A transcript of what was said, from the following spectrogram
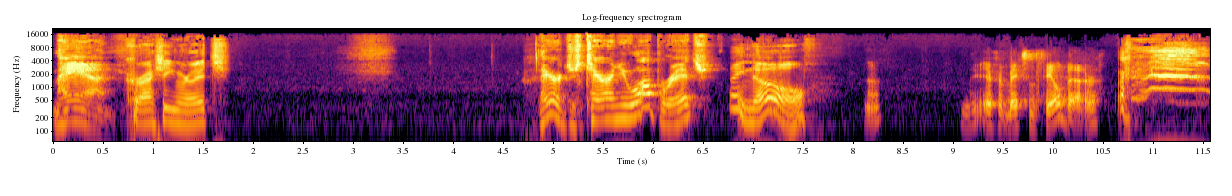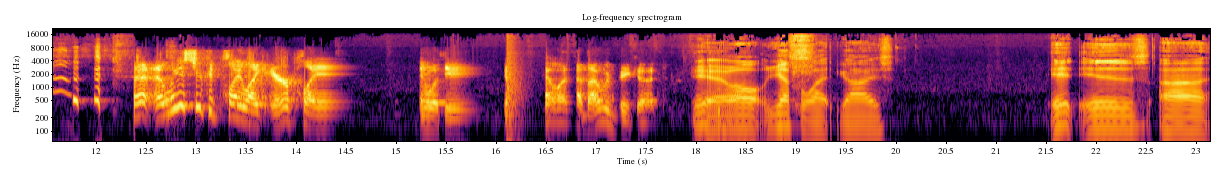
Man, crashing Rich. they're just tearing you up, Rich. I know. If it makes them feel better. at, at least you could play like airplane with you. That would be good. Yeah, well, guess what, guys? It is uh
